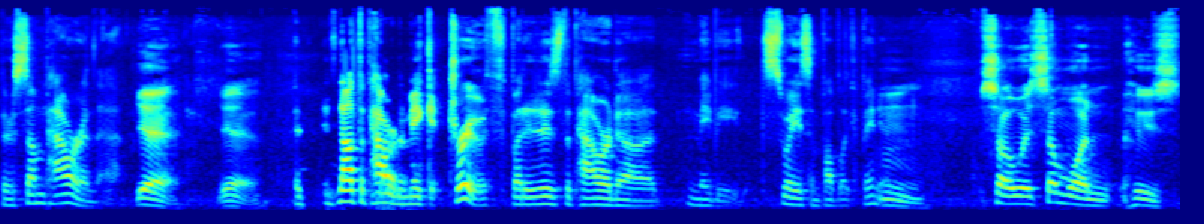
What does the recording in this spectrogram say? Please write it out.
There's some power in that. Yeah, yeah. It, it's not the power to make it truth, but it is the power to maybe sway some public opinion. Mm. So, as someone who's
